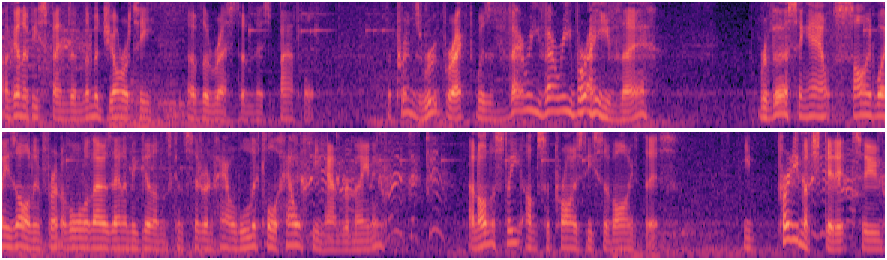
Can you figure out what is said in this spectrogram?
are going to be spending the majority of the rest of this battle. The Prince Ruprecht was very, very brave there, reversing out sideways on in front of all of those enemy guns, considering how little health he had remaining. And honestly, I'm surprised he survived this. He pretty much did it to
